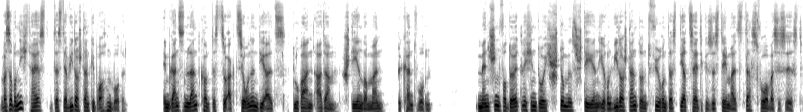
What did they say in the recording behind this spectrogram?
was aber nicht heißt, dass der Widerstand gebrochen wurde. Im ganzen Land kommt es zu Aktionen, die als Duran Adam, stehender Mann, bekannt wurden. Menschen verdeutlichen durch stummes Stehen ihren Widerstand und führen das derzeitige System als das vor, was es ist.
